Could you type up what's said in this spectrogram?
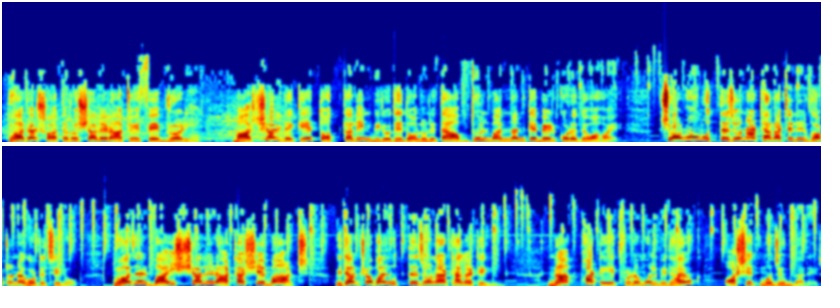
দু হাজার সতেরো সালের আটই ফেব্রুয়ারি, মার্শাল ডেকে তৎকালীন বিরোধী দলনেতা আব্দুল মান্নানকে বের করে দেওয়া হয়। চরম উত্তেজনা ঠেলাঠেলির ঘটনা ঘটেছিল। দু হাজার বাইশ সালের আঠাশে মার্চ বিধানসভায় উত্তেজনা ঠেলাঠেলি। নাক ফাটে তৃণমূল বিধায়ক অসিত মজুমদারের।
